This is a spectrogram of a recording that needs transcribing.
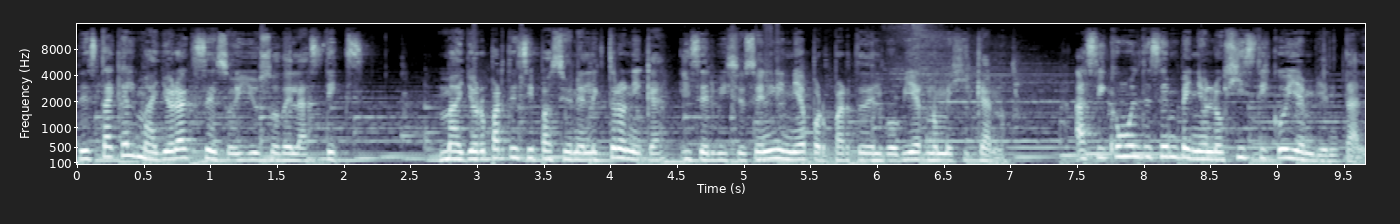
destaca el mayor acceso y uso de las TICs, mayor participación electrónica y servicios en línea por parte del gobierno mexicano, así como el desempeño logístico y ambiental.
